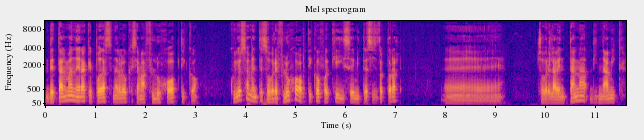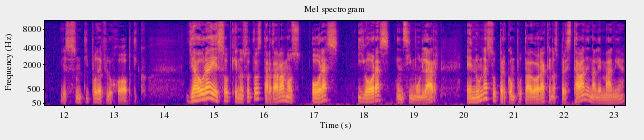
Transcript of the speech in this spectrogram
de tal manera que puedas tener algo que se llama flujo óptico. Curiosamente, sobre flujo óptico fue que hice mi tesis doctoral. Eh, sobre la ventana dinámica. Y ese es un tipo de flujo óptico. Y ahora eso que nosotros tardábamos horas y horas en simular en una supercomputadora que nos prestaban en Alemania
